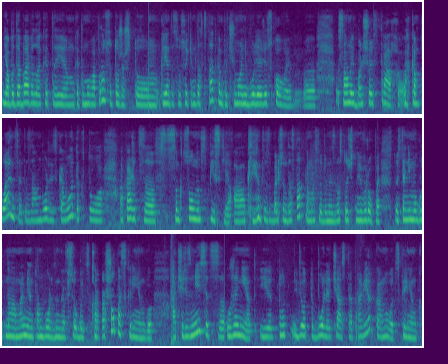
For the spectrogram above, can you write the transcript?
Я бы добавила к, этой, к этому вопросу тоже, что клиенты с высоким достатком, почему они более рисковые. Э, самый большой страх комплайенса – это заонбордить кого-то, кто окажется в санкционном списке, а клиенты с большим достатком, особенно из Восточной Европы, то есть они могут на момент анбординга все быть хорошо по скринингу, а через месяц уже нет. И тут идет более частая проверка, ну вот скрининг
